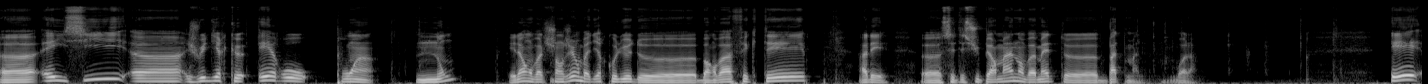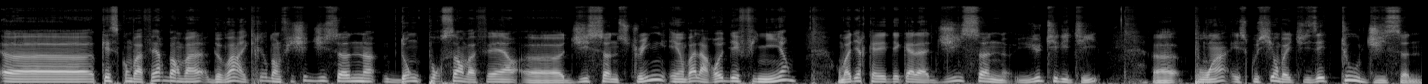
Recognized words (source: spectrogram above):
Euh, et ici, euh, je vais dire que héros.nom. Et là, on va le changer. On va dire qu'au lieu de... Bah, on va affecter... Allez, euh, c'était Superman. On va mettre Batman. Voilà. Et qu'est-ce qu'on va faire? Ben, On va devoir écrire dans le fichier JSON. Donc pour ça, on va faire JSON string et on va la redéfinir. On va dire qu'elle est égale à JSON utility. Euh, point, et ce coup-ci, on va utiliser toJSON.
